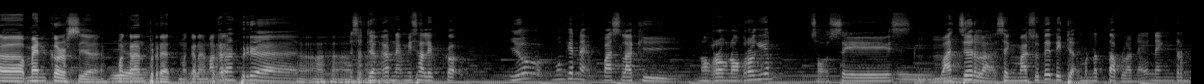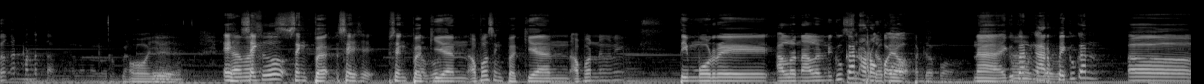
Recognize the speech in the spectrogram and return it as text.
eh, main course ya, Iya. makanan berat, makanan, makanan berat. berat. Ah, ah, ah, Sedangkan nek misalnya kok yo mungkin nek pas lagi nongkrong-nongkrong kan sosis, Iya. wajar lah. Sing maksudnya tidak menetap lah. Nek neng Rembang kan menetap ya Rembang. Oh iya. Iya. iya. Eh sing sing ba, sing, sik. sing bagian apa? sing bagian apa namanya? Timure alun-alun iku kan ono Pendopo, koyo pendopo. Nah, itu kan Ah, ngarepe iku kan eh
